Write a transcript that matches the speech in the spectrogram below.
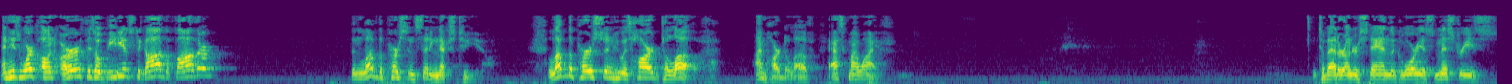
and His work on earth, His obedience to God the Father? Then love the person sitting next to you. Love the person who is hard to love. I'm hard to love. Ask my wife. To better understand the glorious mysteries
